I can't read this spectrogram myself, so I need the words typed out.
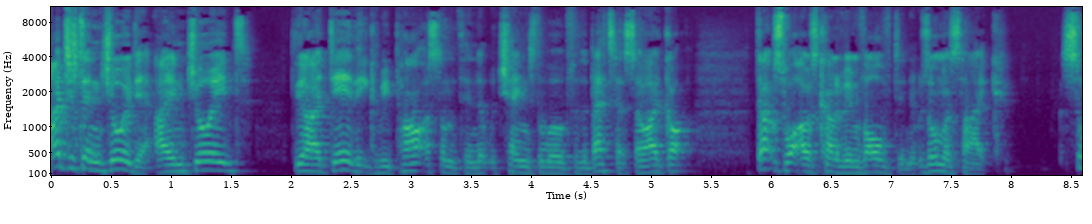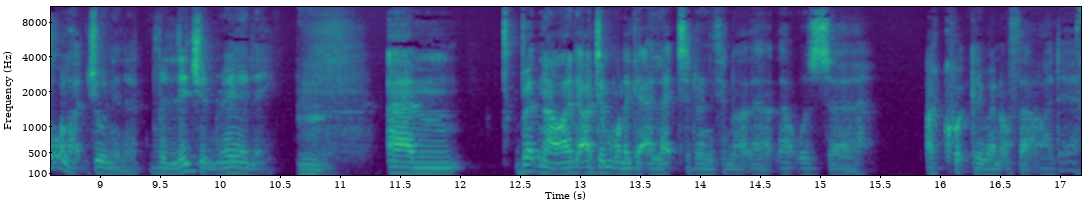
I just enjoyed it. I enjoyed the idea that you could be part of something that would change the world for the better. So I got that's what I was kind of involved in. It was almost like sort of like joining a religion, really. Um, but no, I, I didn't want to get elected or anything like that. That was uh, I quickly went off that idea.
